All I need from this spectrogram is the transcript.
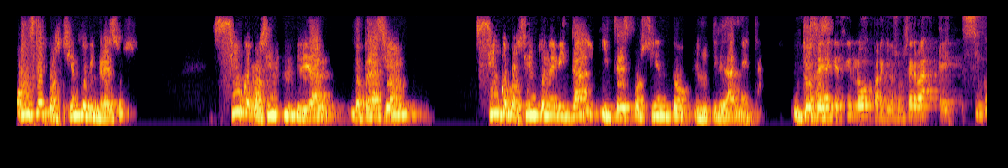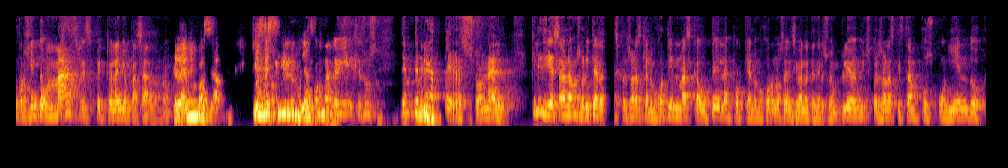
11% en ingresos, 5% en utilidad de operación, 5% en EBITDA y 3% en utilidad neta. Entonces, hay que decirlo, para quien nos observa, 5% eh, más respecto al año pasado, ¿no? El año pasado. Es decir, ya importante, oye, Jesús, de, manera personal, ¿qué le dirías? Hablamos ahorita de las personas que a lo mejor tienen más cautela porque a lo mejor no saben si van a tener su empleo. Hay muchas personas que están posponiendo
